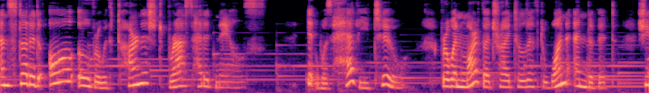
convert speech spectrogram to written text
and studded all over with tarnished brass headed nails. It was heavy, too, for when Martha tried to lift one end of it, she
